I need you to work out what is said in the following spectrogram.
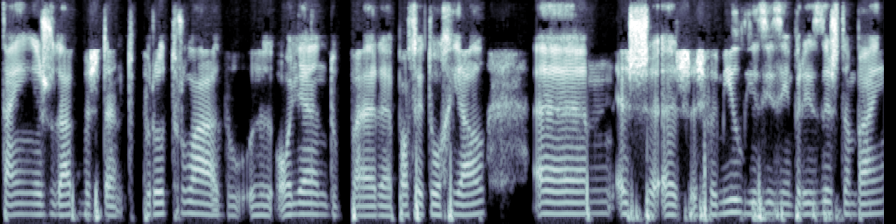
têm ajudado bastante. Por outro lado, eh, olhando para, para o setor real, as, as, as, famílias e as empresas também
